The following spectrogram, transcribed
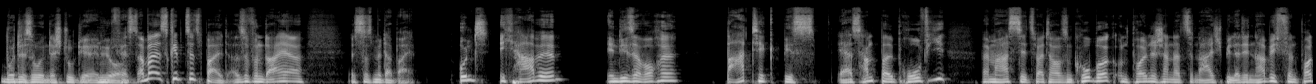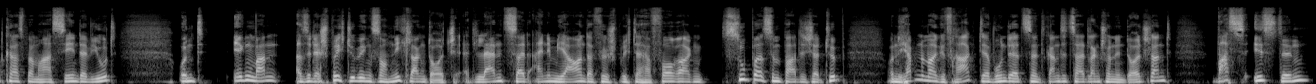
Wurde so in der Studie Ja. fest. Aber es gibt's jetzt bald. Also von daher ist das mit dabei. Und ich habe in dieser Woche Bartek Biss. Er ist Handballprofi beim HSC 2000 Coburg und polnischer Nationalspieler. Den habe ich für einen Podcast beim HSC interviewt. Und irgendwann, also der spricht übrigens noch nicht lang Deutsch. Er lernt seit einem Jahr und dafür spricht er hervorragend. Super sympathischer Typ. Und ich habe ihn mal gefragt, der wohnt jetzt eine ganze Zeit lang schon in Deutschland. Was ist denn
